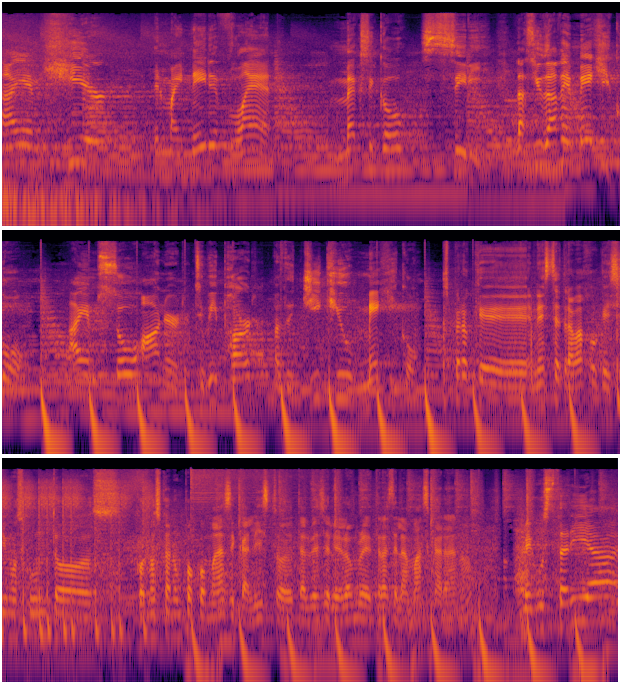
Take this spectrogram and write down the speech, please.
I am here in my native land, Mexico City, la Ciudad de México. I am so honored to be part of the GQ México. Espero que en este trabajo que hicimos juntos conozcan un poco más de Calisto, tal vez el hombre detrás de la máscara, ¿no? Me gustaría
